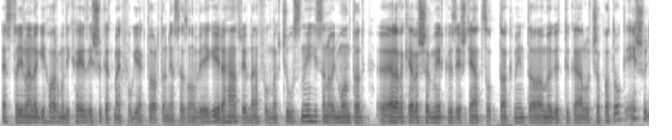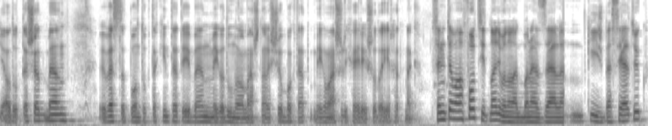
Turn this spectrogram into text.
ezt a jelenlegi harmadik helyezésüket meg fogják tartani a szezon végére, hátrébb nem fognak csúszni, hiszen ahogy mondtad, eleve kevesebb mérkőzést játszottak, mint a mögöttük álló csapatok, és ugye adott esetben vesztett pontok tekintetében még a Dunalmásnál is jobbak, tehát még a második helyre is odaérhetnek. Szerintem a focit nagy vonalakban ezzel ki is beszéltük,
